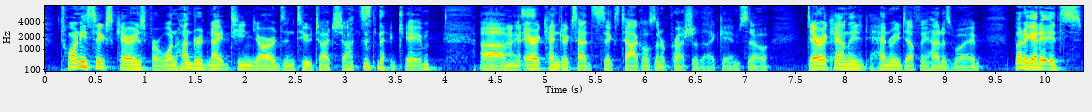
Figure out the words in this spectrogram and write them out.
26 carries for 119 yards and two touchdowns in that game. Um, nice. Eric Kendricks had six tackles and a pressure that game. So Derrick Henry, Henry definitely had his way. But again, it's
